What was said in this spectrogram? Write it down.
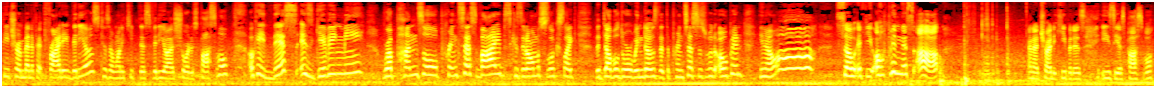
Feature and Benefit Friday videos because I want to keep this video as short as possible. Okay, this is giving me Rapunzel princess vibes because it almost looks like the double door windows that the princesses would open. You know, oh! So if you open this up, and I try to keep it as easy as possible,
